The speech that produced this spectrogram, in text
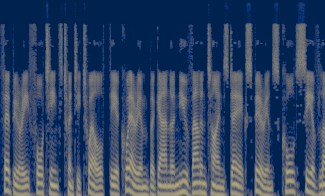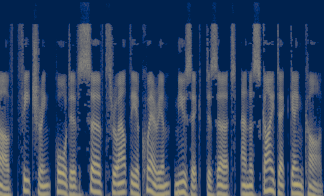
February 14, 2012, the aquarium began a new Valentine's Day experience called Sea of Love, featuring hors d'oeuvres served throughout the aquarium, music, dessert, and a Sky Deck game card.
